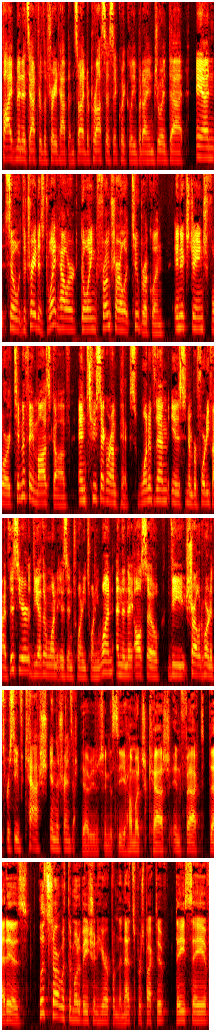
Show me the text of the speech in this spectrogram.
five minutes after the trade happened. So I had to process it quickly, but I enjoyed that. And so the trade is Dwight Howard going from Charlotte to Brooklyn in exchange for Timofey Mozgov and two second round picks. One of them is number 45 this year, the other one is in 2021. And then they also, the Charlotte Hornets received cash in the transaction. Yeah, it'd be interesting to see how much cash, in fact, that is. Let's start with the motivation here from the Nets' perspective. They save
